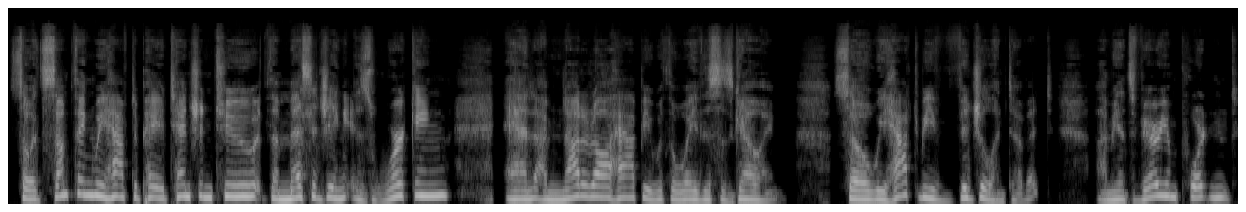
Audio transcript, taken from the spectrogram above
So it's something we have to pay attention to. The messaging is working, and I'm not at all happy with the way this is going. So we have to be vigilant of it. I mean, it's very important.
